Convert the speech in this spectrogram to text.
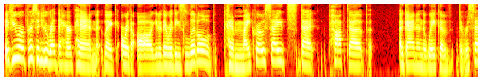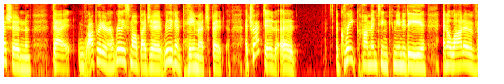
if you were a person who read the hairpin like or the Awl you know there were these little kind of micro sites that popped up again in the wake of the recession that operated on a really small budget really didn't pay much but attracted a, a great commenting community and a lot of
